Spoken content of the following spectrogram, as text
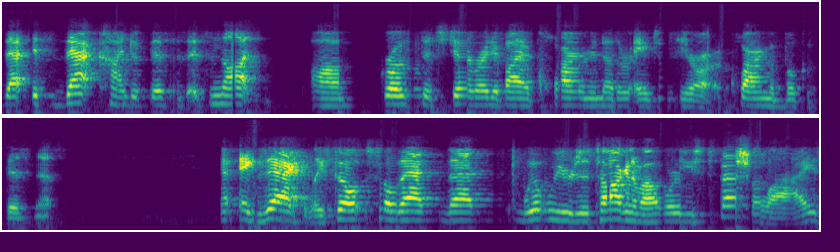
that. It's that kind of business. It's not um, growth that's generated by acquiring another agency or acquiring a book of business. Exactly. So so that that what we were just talking about, where you specialize,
